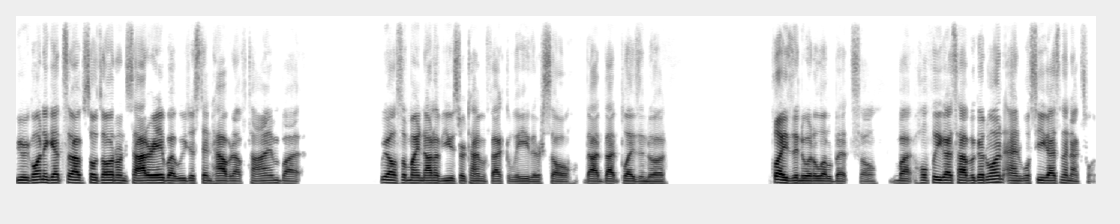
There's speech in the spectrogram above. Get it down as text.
We were going to get some episodes out on Saturday, but we just didn't have enough time. But we also might not have used our time effectively either. So that that plays into a plays into it a little bit. So, but hopefully you guys have a good one, and we'll see you guys in the next one.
